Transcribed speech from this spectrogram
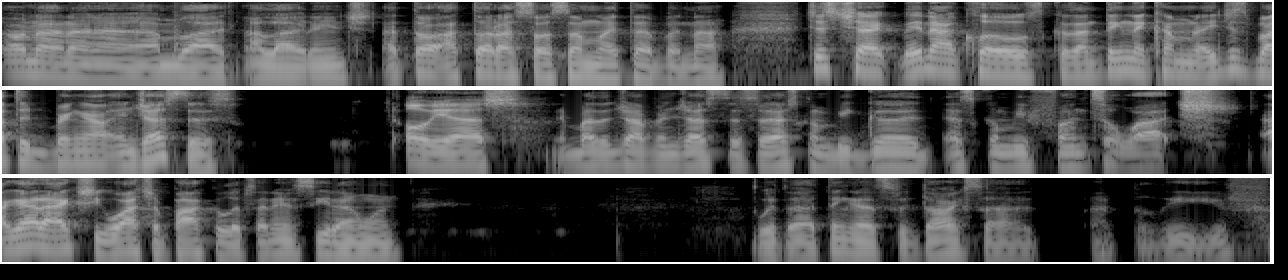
Oh no no no no! I'm lied. I lied. Ain't I thought I thought I saw something like that, but nah. Just check. They're not closed because I think they coming. They just about to bring out Injustice. Oh yes, They're about to drop Injustice, so that's gonna be good. That's gonna be fun to watch. I gotta actually watch Apocalypse. I didn't see that one. With uh, I think that's with Darkseid, I believe.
